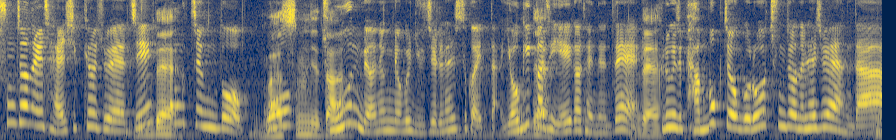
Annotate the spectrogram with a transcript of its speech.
충전을 잘 시켜줘야지 네. 통증도 없고 맞습니다. 좋은 면역력을 유지를 할 수가 있다. 여기까지 네. 이해가 됐는데 네. 그리고 이제 반복적으로 충전을 해줘야 한다.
